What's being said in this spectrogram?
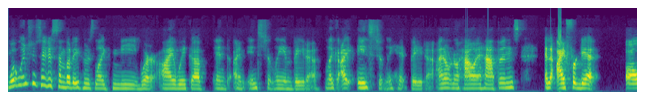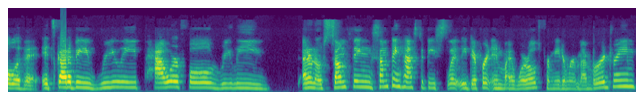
what would you say to somebody who's like me, where I wake up and I'm instantly in beta? Like I instantly hit beta. I don't know how it happens, and I forget all of it. It's got to be really powerful, really I don't know, something something has to be slightly different in my world for me to remember a dream.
